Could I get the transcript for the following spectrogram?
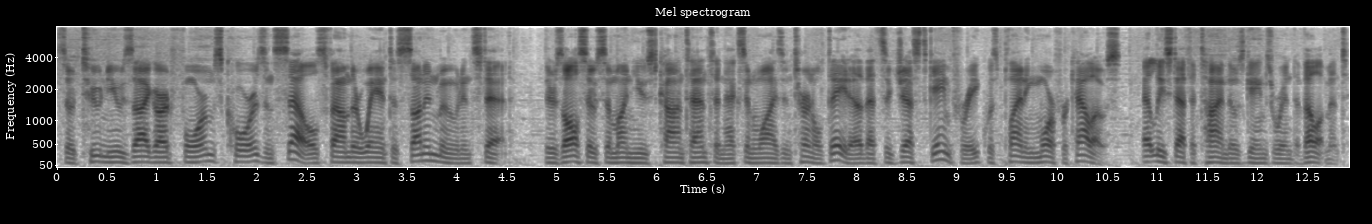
so two new Zygarde forms, cores, and cells found their way into Sun and Moon instead. There's also some unused content and X and Y's internal data that suggests Game Freak was planning more for Kalos, at least at the time those games were in development,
